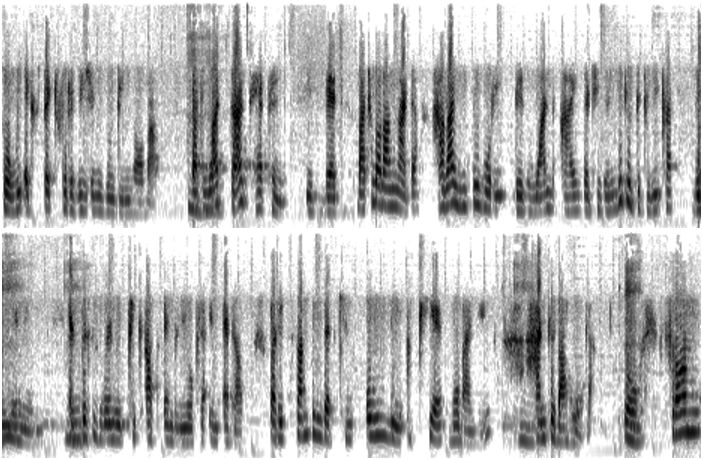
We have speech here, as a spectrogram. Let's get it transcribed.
So we expect for revision will be normal. Mm -hmm. But what does happen is that batho ba bangata ha ba itse hore there's one eye that is a little bit weaker than the mm -hmm. And this is when we pick up amblyopia in adults. But it's something that can only appear mobile, hantle ba hola. So from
